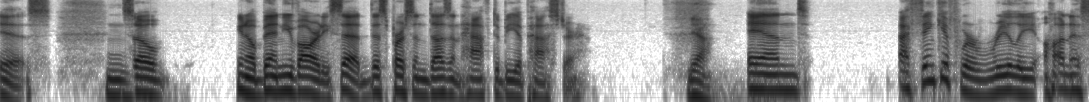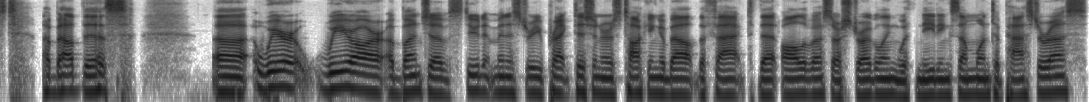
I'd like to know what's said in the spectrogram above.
is. Hmm. So, you know, Ben, you've already said this person doesn't have to be a pastor. Yeah. And I think if we're really honest about this, uh, we're we are a bunch of student ministry practitioners talking about the fact that all of us are struggling with needing someone to pastor us,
